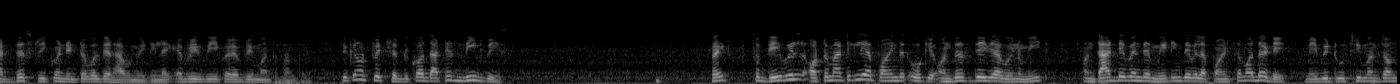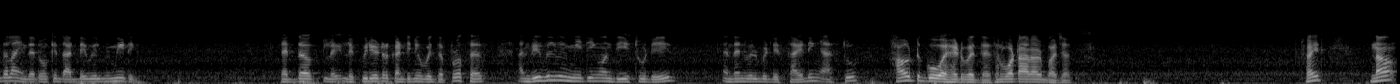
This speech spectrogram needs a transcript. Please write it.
at this frequent interval they'll have a meeting like every week or every month or something. You cannot fix it because that is need based right? So they will automatically appoint that okay on this day we are going to meet. On that day when they're meeting they will appoint some other day maybe two three months down the line that okay that day we'll be meeting let the liquidator continue with the process and we will be meeting on these two days and then we'll be deciding as to how to go ahead with this and what are our budgets. Right? Now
